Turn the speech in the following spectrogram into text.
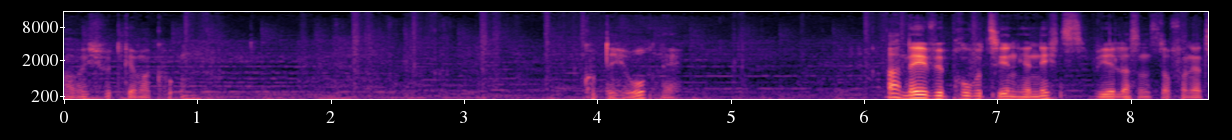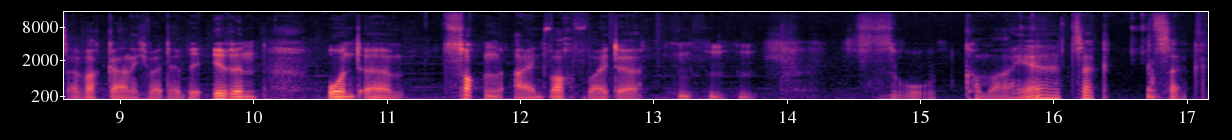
Aber ich würde gerne mal gucken. Kommt der hier hoch? Nee. Ah, nee, wir provozieren hier nichts. Wir lassen uns davon jetzt einfach gar nicht weiter beirren und ähm, zocken einfach weiter. so, komm mal her. Zack, zack.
